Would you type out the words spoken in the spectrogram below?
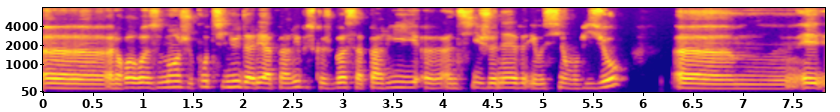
Euh, alors, heureusement, je continue d'aller à Paris puisque je bosse à Paris, euh, Annecy, Genève et aussi en visio. Euh, et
